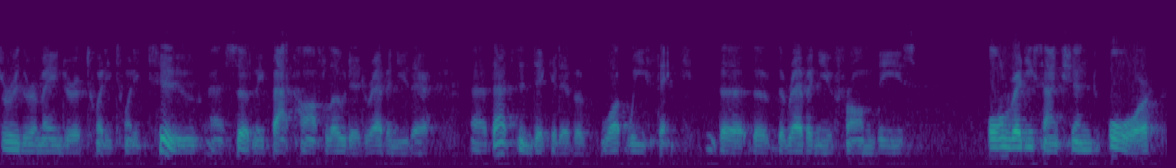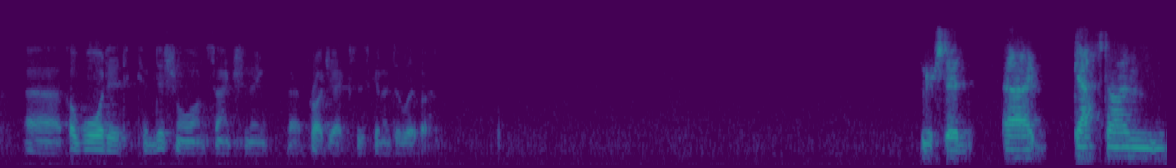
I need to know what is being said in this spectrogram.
through the remainder of 2022, uh, certainly back half loaded revenue there, Uh, that's indicative of what we think the revenue from these already sanctioned or uh, awarded conditional on sanctioning uh, projects is gonna deliver. Understood. Gaston,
